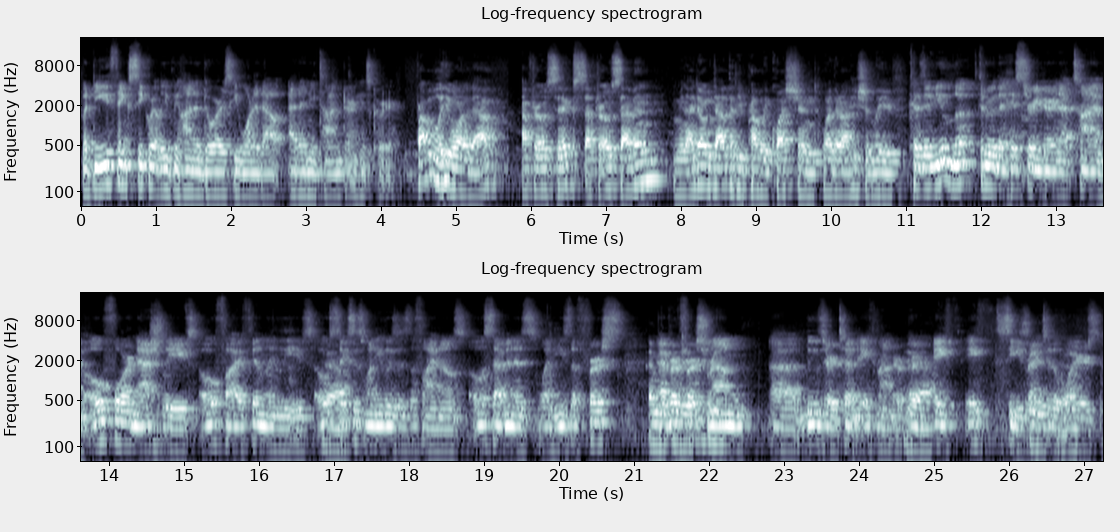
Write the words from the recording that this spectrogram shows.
But do you think secretly behind the doors he wanted out at any time during his career? Probably he wanted out after 06, after 07. I mean, I don't doubt that he probably questioned whether or not he should leave. Because if you look through the history during that time, 04 Nash leaves, 05 Finley leaves, 06 Yeah. is when he loses the finals, 07 is when he's the first MVP. ever first round uh, loser to an eighth rounder, Yeah. eighth eighth seed, right, to the. Warriors.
